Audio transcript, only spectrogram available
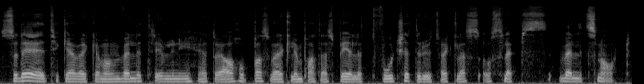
Så det tycker jag verkar vara en väldigt trevlig nyhet och jag hoppas verkligen på att det här spelet fortsätter utvecklas och släpps väldigt snart.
